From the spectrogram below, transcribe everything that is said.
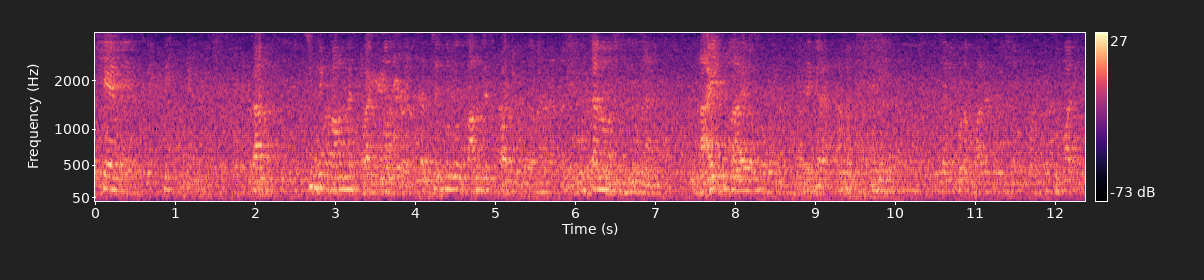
ఒకే అనే వ్యక్తి. తాను వచ్చింది కాంగ్రెస్ పార్టీలో సత్యందుకు కాంగ్రెస్ పార్టీలో ఉంటాను నాయకులు ఆయన నిజంగా తన పుట్టి చనిపోవడం బాధ విషయం కుటుంబానికి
